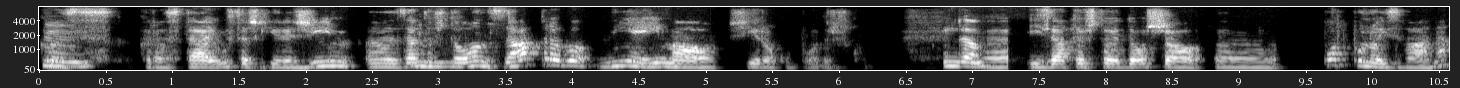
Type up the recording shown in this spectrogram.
kroz, mm kroz taj ustaški režim, e, zato što mhm. on zapravo nije imao široku podršku. Da. E, I zato što je došao e, potpuno izvana.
